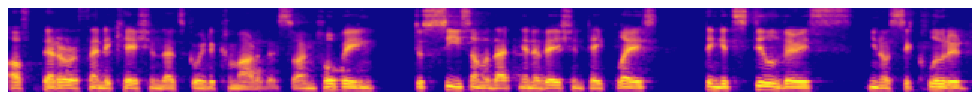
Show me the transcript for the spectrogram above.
of better authentication that's going to come out of this. So I'm hoping to see some of that innovation take place. I think it's still very, you know, secluded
